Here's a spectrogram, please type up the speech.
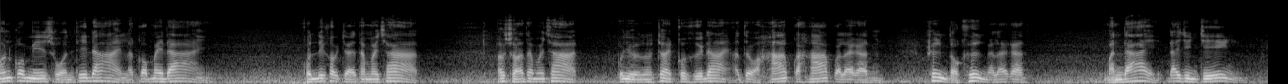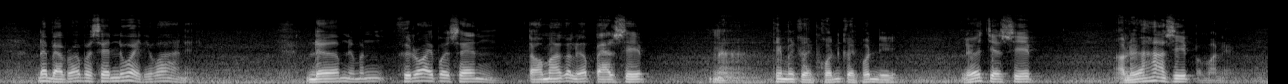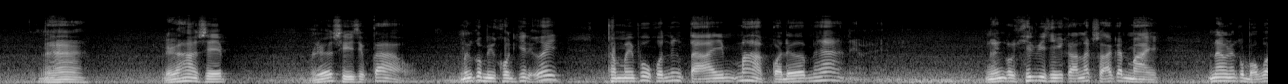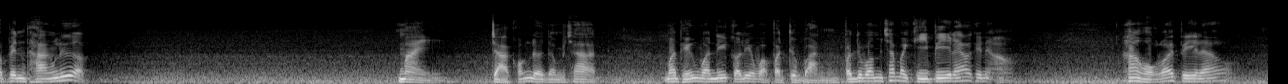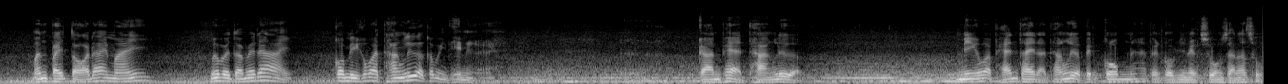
มันก็มีส่วนที่ได้แล้วก็ไม่ได้ คนที่เข้าใจธรรมชาติ รักษาธรรมชาติประโยชน์ธรรมชาติก็คือได้อาจจะว่า half ก็ half ก็แล้วกันครึ่งต่อครึ่งก็แล้วกัน มันได้ได้จริง ๆ ได้แบบร้อยเปอร์เซนต์ด้วยที่ว่าเนี่ยเดิมเนี่ยมันคือร้อยเปอร์เซนต์ต่อมาก็เหลือแปดสิบนะที่มันเกิดผลเกิดผลดี เหลือเจ็ดสิบ เอาเหลือห้าสิบประมาณนี้นะเหลือห้าสิบเหลือสี่สิบเก้ามันก็มีคนคิด เอ้ยทำไมผู้คนถึงตายมากกว่าเดิมฮะเนี่ยเงินก็คิดวิธีการรักษากันใหม่นั่นก็บอกว่าเป็นทางเลือก ใหม่จากของเดิมธรรมชาติ มาถึงวันนี้ก็เรียกว่าปัจจุบัน ปัจจุบันมันใช้มากี่ปีแล้วทีนี้เอาห้าหกร้อยปีแล้ว มันไปต่อได้ไหม เมื่อไปต่อไม่ได้ ก็มีคำว่าทางเลือกก็อีกทีหนึ่งการแพทย์ทางเลือก มีคำว่าแผนไทยหลักทางเลือกเป็นกรมนะฮะเป็นกรมอยู่ในกระทรวงสาธารณสุข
